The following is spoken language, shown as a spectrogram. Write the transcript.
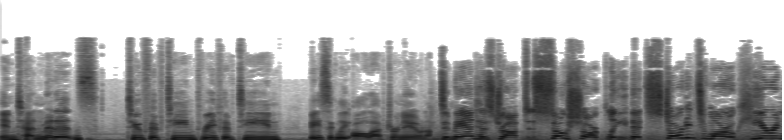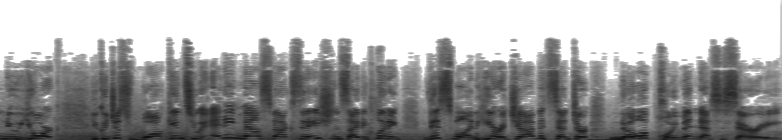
in 10 minutes, 2:15, 3:15 basically all afternoon. Demand has dropped so sharply that starting tomorrow here in New York, you could just walk into any mass vaccination site, including this one here at Javits Center, no appointment necessary.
